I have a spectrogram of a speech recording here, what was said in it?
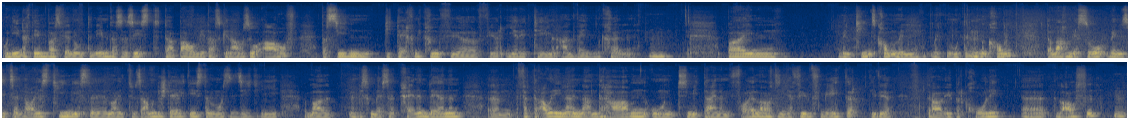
Und je nachdem, was für ein Unternehmen das ist, da bauen wir das genauso auf, dass sie die Techniken für, für ihre Themen anwenden können. Mhm. Beim wenn Teams kommen, wenn, wenn Unternehmen kommen, dann machen wir es so, wenn es jetzt ein neues Team ist, äh, neu zusammengestellt ist, dann müssen sie die mal ein bisschen besser kennenlernen, ähm, Vertrauen ineinander haben und mit einem Feuerlauf, das sind ja fünf Meter, die wir da über Kohle äh, laufen, mhm.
